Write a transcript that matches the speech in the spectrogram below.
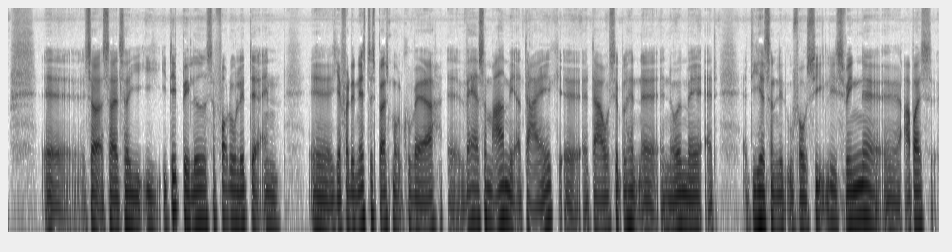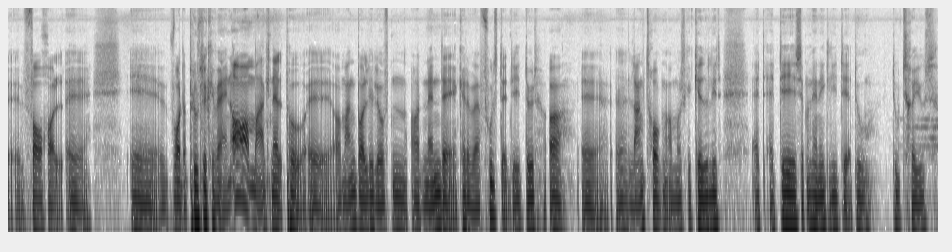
øh, så, så altså i, i, i det billede, så får du lidt der en... Øh, ja, for det næste spørgsmål kunne være, øh, hvad er så meget mere dig? Ikke? Øh, der er jo simpelthen øh, noget med, at, at de her sådan lidt uforudsigelige, svingende øh, arbejdsforhold, øh, øh, hvor der pludselig kan være enormt meget knald på, øh, og mange bolde i luften, og den anden dag kan det være fuldstændig dødt og øh, øh langtrukken og måske kedeligt, at, at det er simpelthen ikke lige der, du, du trives.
